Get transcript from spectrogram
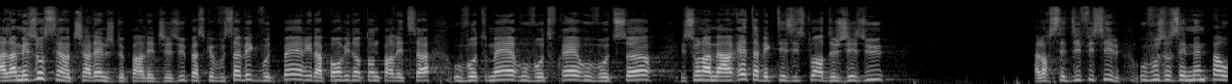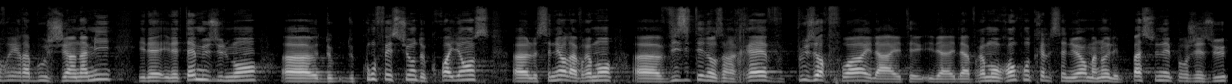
À la maison, c'est un challenge de parler de Jésus parce que vous savez que votre père, il n'a pas envie d'entendre parler de ça, ou votre mère, ou votre frère, ou votre sœur. Ils sont là, mais arrête avec tes histoires de Jésus. Alors c'est difficile, ou vous n'osez même pas ouvrir la bouche. J'ai un ami, il, était musulman, euh, de, confession, de croyance. Euh, le Seigneur l'a vraiment euh, visité dans un rêve plusieurs fois. Il a, été, il, a, il a, vraiment rencontré le Seigneur. Maintenant, il est passionné pour Jésus,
